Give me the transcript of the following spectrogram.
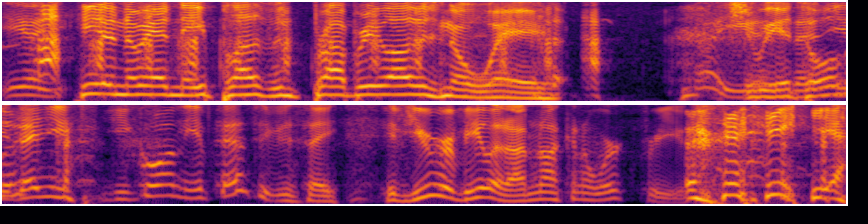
Yeah. He didn't know he had an A plus in property law. There's no way. No, you- Should we have told you, him? Then you you go on the offensive. You say, "If you reveal it, I'm not going to work for you. yeah,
